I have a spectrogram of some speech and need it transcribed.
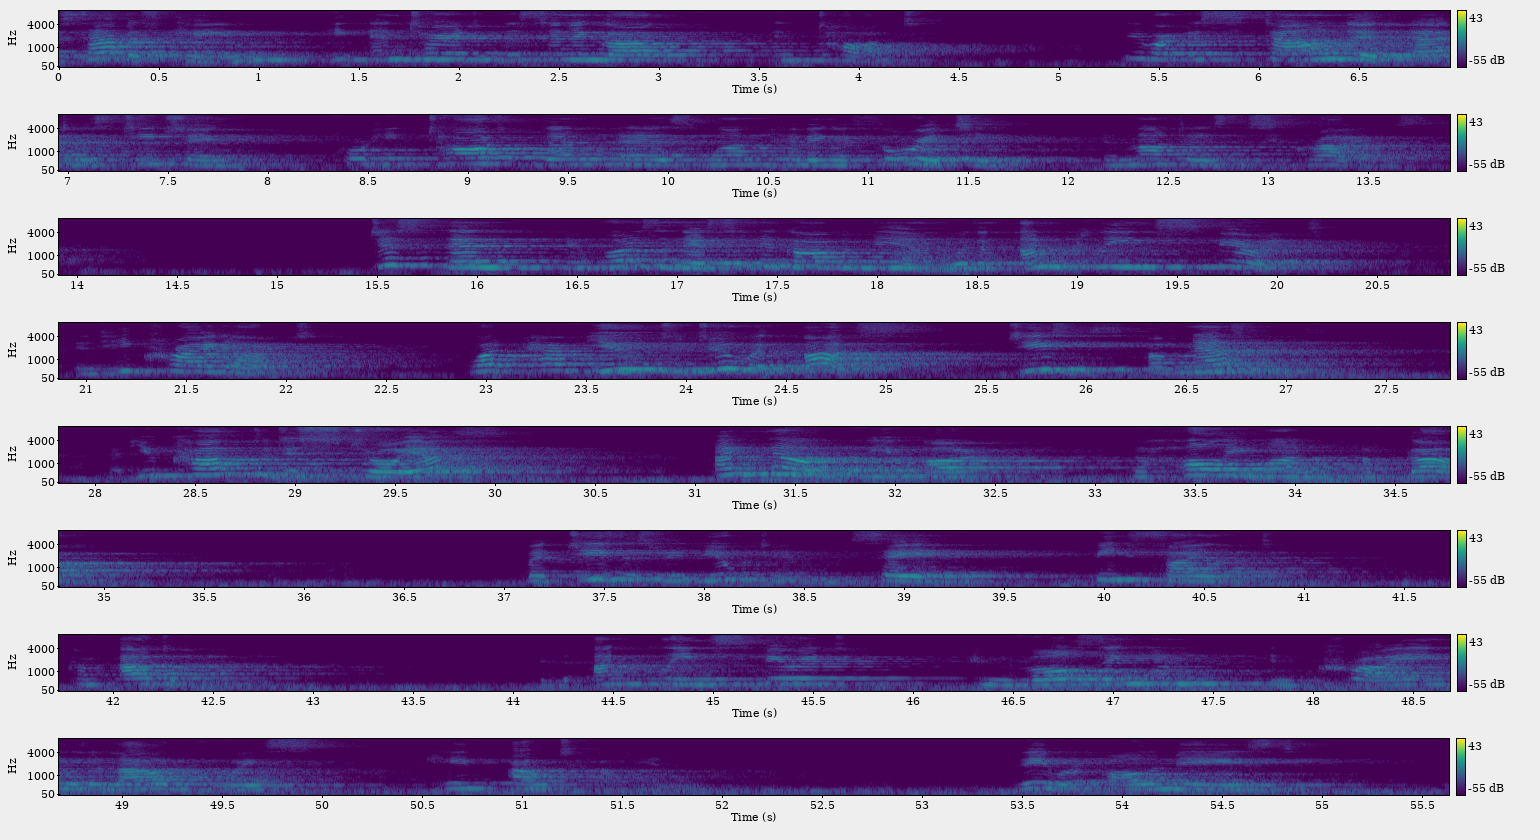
The Sabbath came, he entered the synagogue and taught. They were astounded at his teaching, for he taught them as one having authority and not as the scribes. Just then there was in their synagogue a man with an unclean spirit, and he cried out, What have you to do with us, Jesus of Nazareth? You come to destroy us? I know who you are, the Holy One of God. But Jesus rebuked him, saying, Be silent, come out of him. And the unclean spirit, convulsing him and crying with a loud voice, came out of him. They were all amazed,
